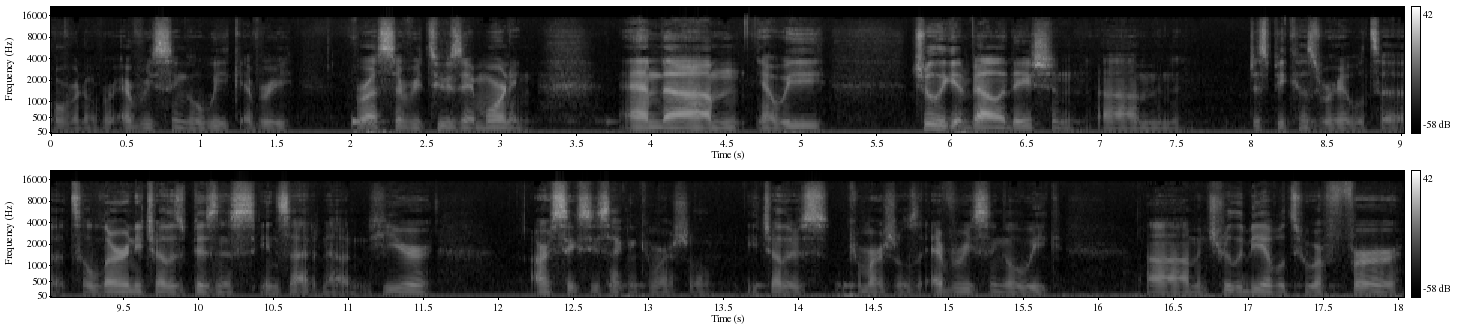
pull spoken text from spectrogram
over and over every single week. Every for us every Tuesday morning, and um, you know we truly get validation um, just because we're able to, to learn each other's business inside and out and hear our 60 second commercial, each other's commercials every single week, um, and truly be able to refer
